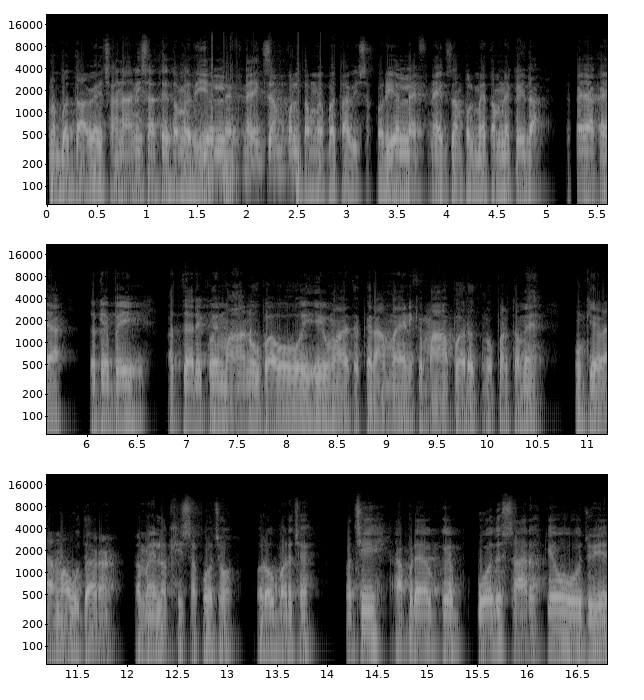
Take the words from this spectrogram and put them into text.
પણ બતાવે છે અને આની સાથે તમે રિયલ લાઈફના એક્ઝામ્પલ તમે બતાવી શકો. રિયલ લાઈફના એક્ઝામ્પલ મેં તમને કીધા કે કયા કયા? તો કે ભાઈ, અત્યારે કોઈ મહાનુભાવો હોય એમાં તો કે રામાયણ કે મહાભારતનું પણ તમે, શું કહેવાય આમાં ઉદાહરણ? તમે લખી શકો છો. બરોબર છે? પછી આપણે કે બોધ સાર કેવો હોવો જોઈએ?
